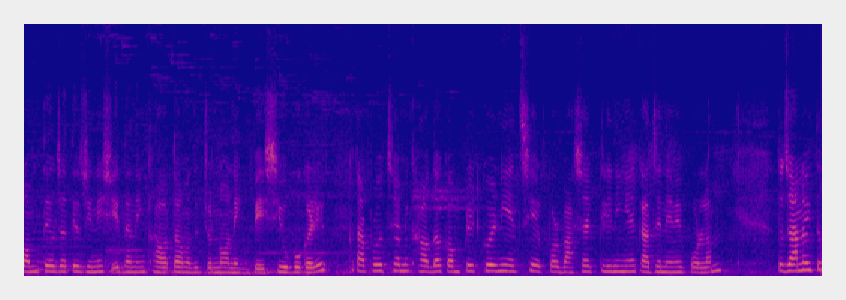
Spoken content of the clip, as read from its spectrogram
কম তেল জাতীয় জিনিস ইদানিং খাওয়াটা আমাদের জন্য অনেক বেশি উপকারী। তারপর হচ্ছে আমি খাওয়া দাওয়া কমপ্লিট করে নিয়েছি। এরপর বাসার ক্লিনিংয়ের কাজে নেমে পড়লাম। তো জানোই তো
